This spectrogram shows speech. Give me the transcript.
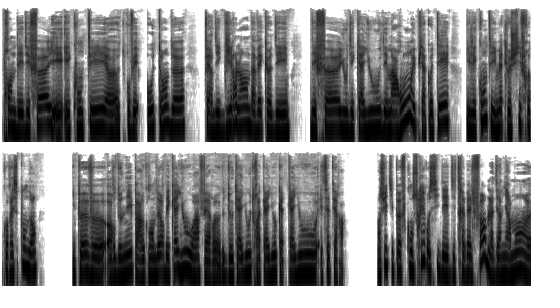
prendre des, des feuilles et, et compter, trouver autant de, faire des guirlandes avec des, des feuilles ou des cailloux, des marrons, et puis à côté, ils les comptent et ils mettent le chiffre correspondant. Ils peuvent ordonner par grandeur des cailloux, hein, faire deux cailloux, trois cailloux, quatre cailloux, etc. Ensuite, ils peuvent construire aussi des, des très belles formes. Là, dernièrement,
